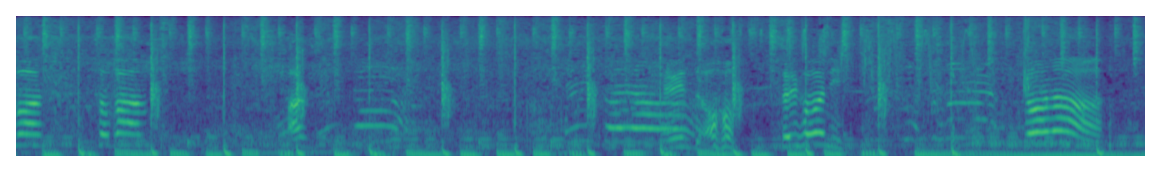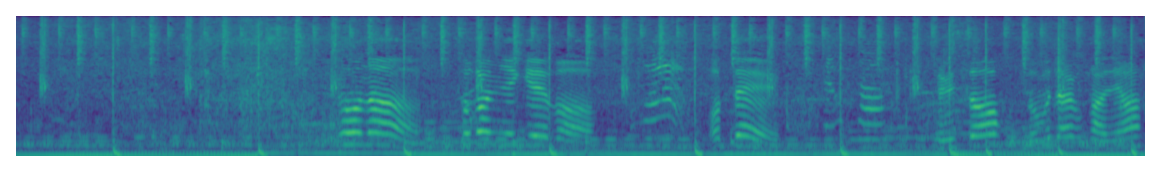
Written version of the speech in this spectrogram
한번 소감. 아, 재밌어. 어, 저희 효원이. 효원아. 효원아, 소감 얘기해봐. 어때? 재밌어? 너무 짧은 거 아니야?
